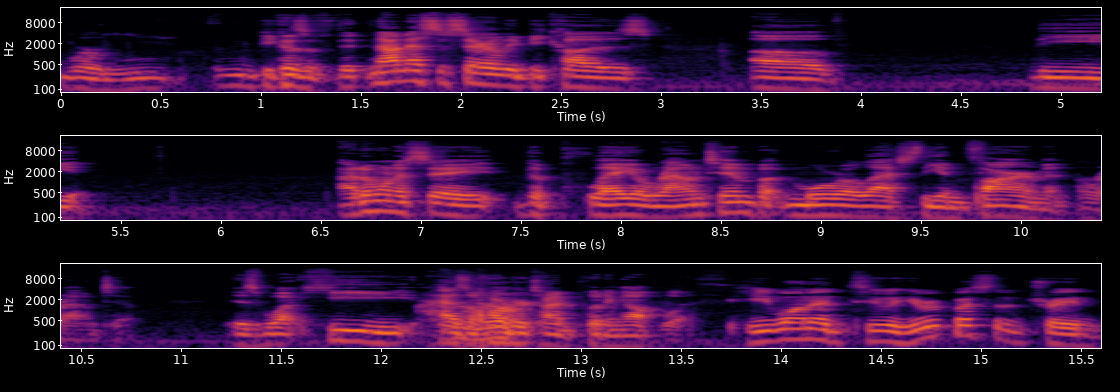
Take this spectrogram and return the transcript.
we're because of the, not necessarily because of the. I don't want to say the play around him, but more or less the environment around him is what he has a don't know. harder time putting up with. he wanted to. He requested a trade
